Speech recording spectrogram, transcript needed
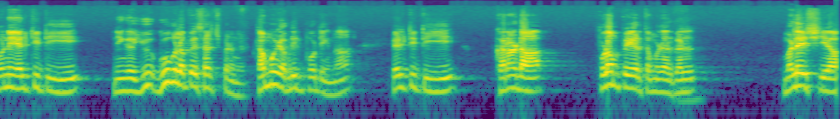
ஒன்று எல்டிடிஇ நீங்கள் யூ கூகுளில் போய் சர்ச் பண்ணுங்கள் தமிழ் அப்படின்னு போட்டிங்கன்னா எல்டிடிஇ கனடா புலம்பெயர் தமிழர்கள் மலேசியா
